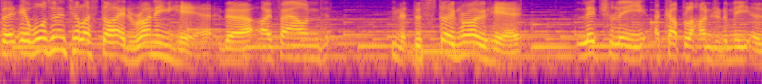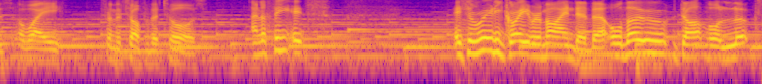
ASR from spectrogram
but it wasn't until I started running here that I found you know, the Stone Row here, literally a couple of hundred meters away from the top of the Tors. And I think it's, it's a really great reminder that although Dartmoor looks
